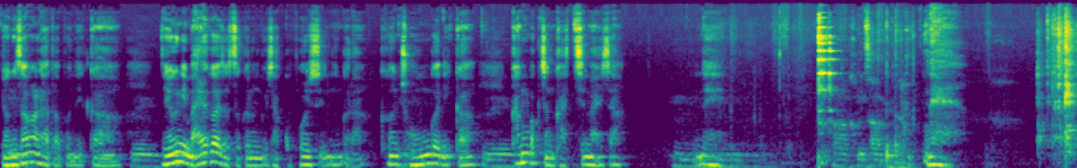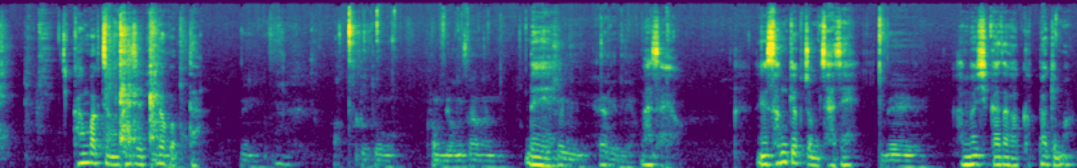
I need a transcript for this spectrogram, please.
명상을 하다 보니까 네. 영이 맑아져서 그런 걸 자꾸 볼 수 있는 거라. 그건 좋은 거니까 네. 강박증 갖지 말자. 음, 네. 아 감사합니다. 네. 강박증을 가질 필요가 없다. 네. 앞으로도 그런 명상은 네. 꾸준히 해야겠네요. 맞아요. 성격 좀 자제. 네. 한 번씩 가다가 급하게 막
